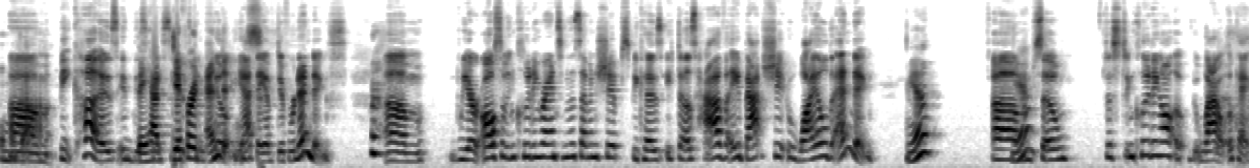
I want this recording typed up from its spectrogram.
Oh my god. Um, because in this They have Secrets different Can Kill- endings. yeah, they have different endings. um, we are also including Ransom of the Seven Ships because it does have a batshit wild ending. yeah. Um, Yeah. So just including all. oh, wow. Okay.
